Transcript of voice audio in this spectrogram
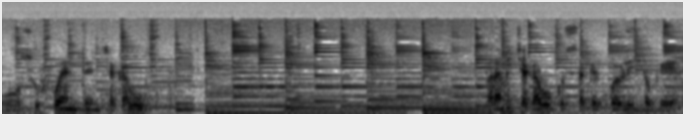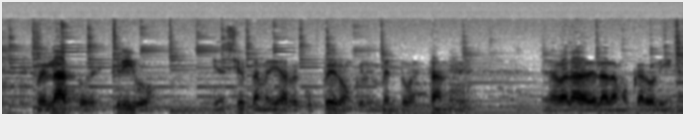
o su fuente en Chacabuco. Para mí Chacabuco es aquel pueblito que relato, describo y en cierta medida recupero, aunque lo invento bastante, en la balada del Álamo Carolina.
